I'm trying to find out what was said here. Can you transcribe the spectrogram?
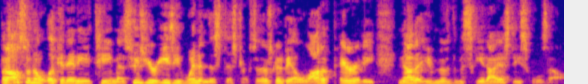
but I also don't look at any team as who's your easy win in this district. So there's going to be a lot of parity now that you've moved the Mesquite ISD schools out.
